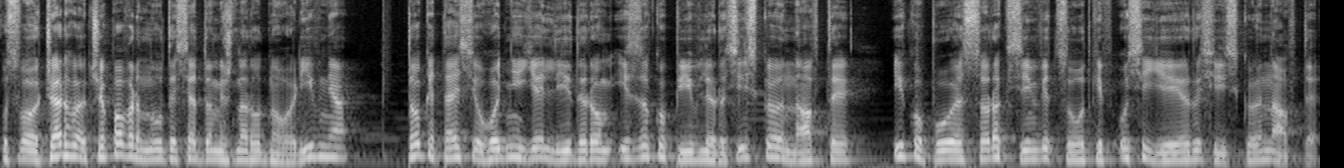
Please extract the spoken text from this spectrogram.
У свою чергу, якщо повернутися до міжнародного рівня, то Китай сьогодні є лідером із закупівлі російської нафти і купує 47% усієї російської нафти,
